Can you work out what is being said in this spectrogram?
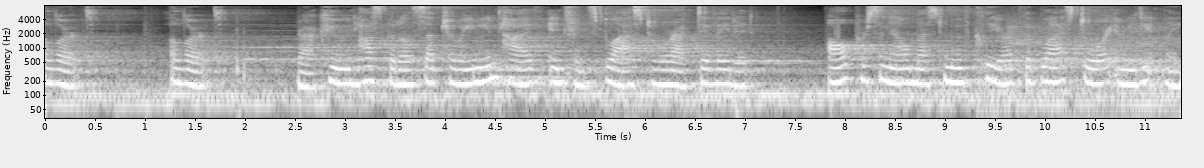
Alert. Alert. Raccoon Hospital Subterranean Hive Entrance Blast Door activated. All personnel must move clear of the blast door immediately.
